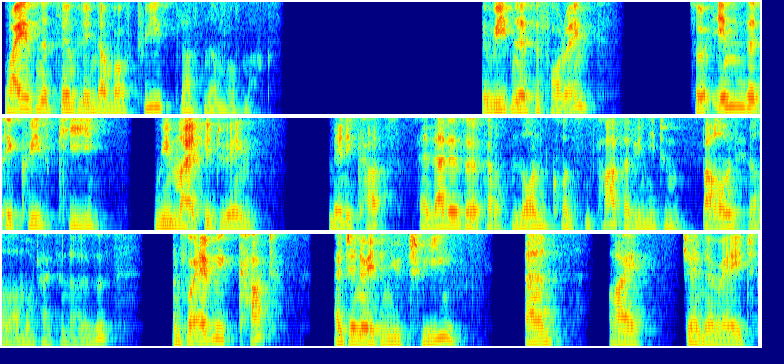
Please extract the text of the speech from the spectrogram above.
Why isn't it simply number of trees plus number of marks? The reason is the following. So in the decrease key, we might be doing many cuts, and that is a kind of non-constant part that we need to bound in our amortized analysis. And for every cut, I generate a new tree, and I generate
